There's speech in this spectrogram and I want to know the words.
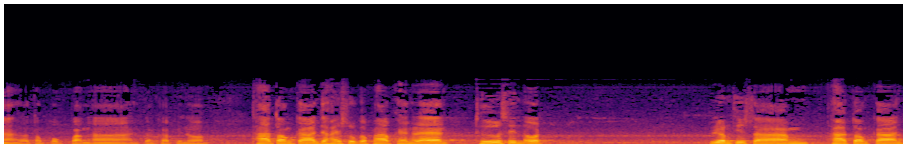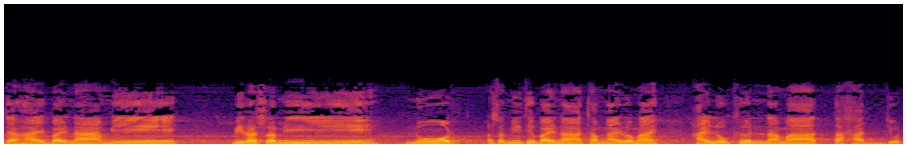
นะเราต้องปกป้องอ่าครับพี่น้องถ้าต้องการจะให้สุขภาพแข็งแรง ถือศีลอด เรื่องที่สามถ้าต้องการจะให้ใบหน้ามีมีรัศมี นูดรัศมีที่ใบหน้าทำไงรู้ไหมให้ลุกขึ้นนมาตะฮัดยุด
